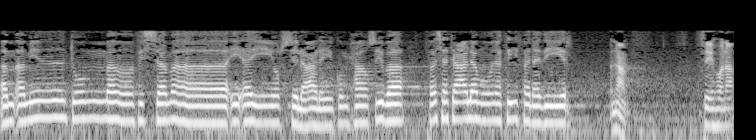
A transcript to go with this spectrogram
أم أمنتم من في السماء أن يرسل عليكم حاصبا فستعلمون كيف نذير نعم. في هنا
